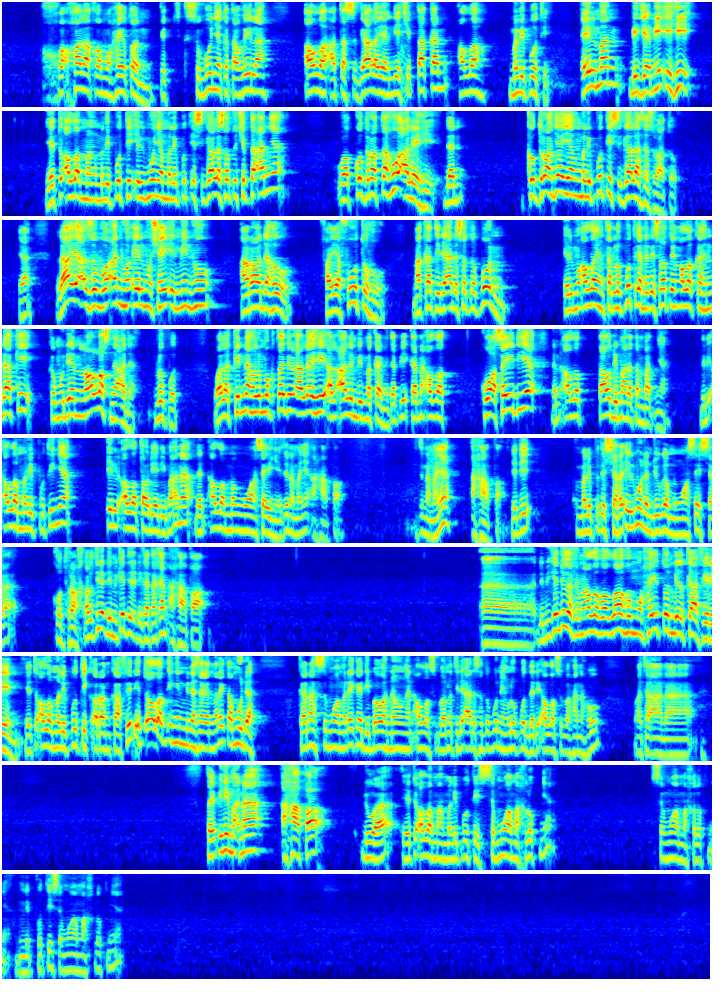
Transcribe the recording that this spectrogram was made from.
khalaqa muhitun. Sesungguhnya ketahuilah Allah atas segala yang dia ciptakan, Allah meliputi. Ilman bijami'ihi. Yaitu Allah meliputi ilmunya, meliputi segala suatu ciptaannya. Wa kudratahu alaihi. Dan kudrahnya yang meliputi segala sesuatu. Ya. La ya'zubu anhu ilmu syai'in minhu aradahu fayafutuhu. Maka tidak ada satu pun ilmu Allah yang terluputkan dari sesuatu yang Allah kehendaki kemudian lolos tidak ada luput. Walakinnahul muqtadir alaihi al-alim bimakani. Tapi karena Allah kuasai dia dan Allah tahu di mana tempatnya. Jadi Allah meliputinya, Allah tahu dia di mana dan Allah menguasainya. Itu namanya ahata. Itu namanya ahata. Jadi meliputi secara ilmu dan juga menguasai secara kudrah. Kalau tidak demikian tidak dikatakan ahata. Uh, demikian juga firman Allah wallahu muhaitun bil kafirin yaitu Allah meliputi orang kafir itu Allah ingin binasakan mereka mudah karena semua mereka di bawah naungan Allah Subhanahu tidak ada satupun yang luput dari Allah Subhanahu wa taala. Tapi ini makna ahata dua yaitu Allah Maha meliputi semua makhluknya semua makhluknya meliputi semua makhluknya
